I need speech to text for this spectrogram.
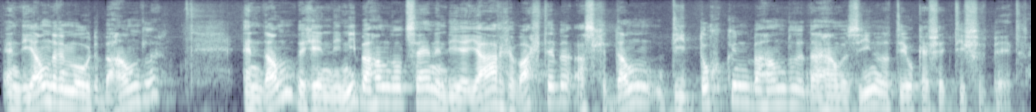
En die andere mogen behandelen. En dan, degenen die niet behandeld zijn en die een jaar gewacht hebben, als je dan die toch kunt behandelen, dan gaan we zien dat die ook effectief verbeteren.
